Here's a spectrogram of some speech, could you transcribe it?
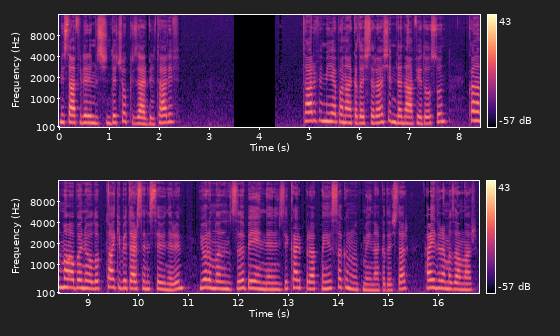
Misafirlerimiz için de çok güzel bir tarif. Tarifimi yapan arkadaşlara şimdiden afiyet olsun. Kanalıma abone olup takip ederseniz sevinirim. Yorumlarınızı, beğenilerinizi, kalp bırakmayı sakın unutmayın arkadaşlar. Hayırlı Ramazanlar.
